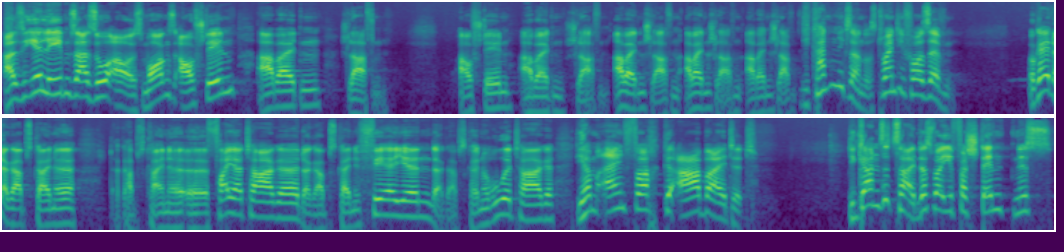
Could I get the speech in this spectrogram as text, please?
Also ihr Leben sah so aus. Morgens aufstehen, arbeiten, schlafen. Aufstehen, arbeiten, schlafen. Arbeiten, schlafen, arbeiten, schlafen, arbeiten, schlafen. Die kannten nichts anderes. 24-7. Okay, da gab es keine da gab es keine äh, Feiertage, da gab es keine Ferien, da gab es keine Ruhetage. Die haben einfach gearbeitet. Die ganze Zeit. Das war ihr Verständnis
